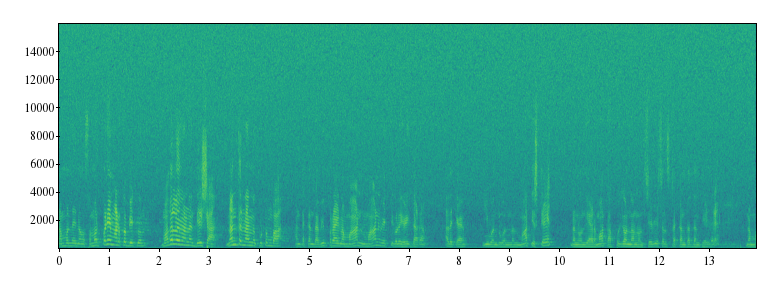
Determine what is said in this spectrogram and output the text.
ನಮ್ಮನ್ನೇ ನಾವು ಸಮರ್ಪಣೆ ಮಾಡ್ಕೋಬೇಕು. ಮೊದಲು ನನ್ನ ದೇಶ, ನಂತರ ನನ್ನ ಕುಟುಂಬ ಅಂತಕ್ಕಂಥ ಅಭಿಪ್ರಾಯನ ಮಹಾನ್ ಮಹಾನ್ ವ್ಯಕ್ತಿಗಳು ಹೇಳಿದ್ದಾರೆ. ಅದಕ್ಕೆ ಈ ಒಂದು ಒಂದೊಂದು ಮಾತಿಷ್ಟೇ. ನನ್ನೊಂದು ಎರಡು ಮಾತು ಅಪ್ಪಗೆ, ಒಂದು ನನ್ನೊಂದು ಸೇವೆ ಸಲ್ಲಿಸ್ತಕ್ಕಂಥದ್ದು ಅಂತ ಹೇಳಿದರೆ, ನಮ್ಮ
